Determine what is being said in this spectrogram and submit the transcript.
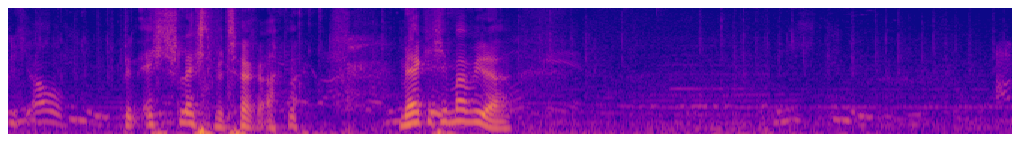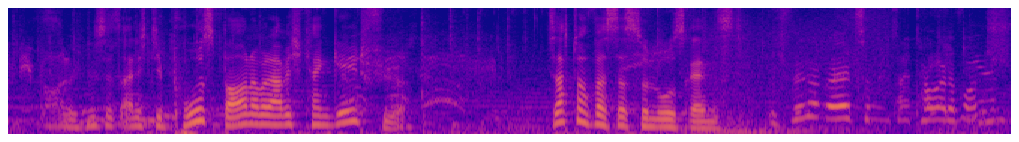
Ich auch. Bin echt schlecht mit Terraner. Merke ich immer wieder. Also ich müsste jetzt eigentlich Depots bauen, aber da habe ich kein Geld für. Sag doch, was das so losrennst. Ich will aber jetzt zum, zum Tower of Watch.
